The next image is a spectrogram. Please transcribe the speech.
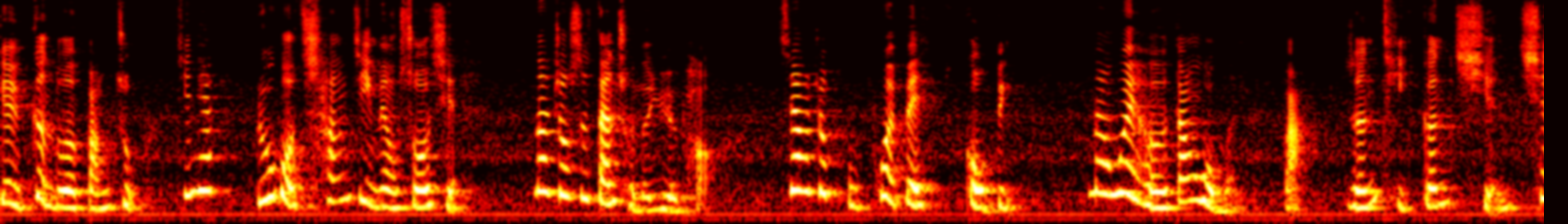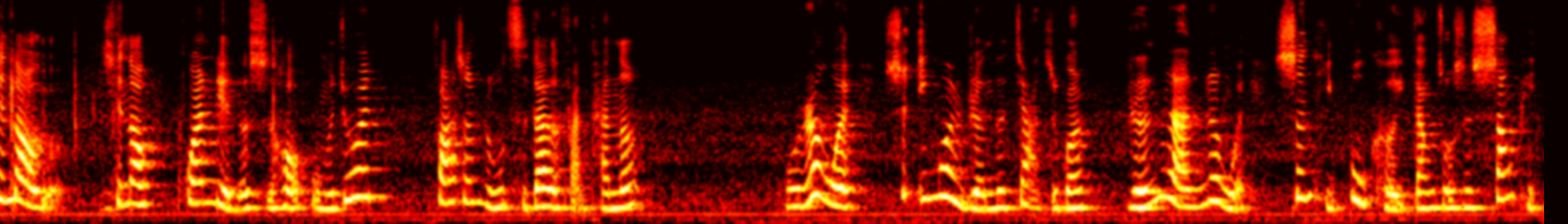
给予更多的帮助。今天。如果娼妓没有收钱，那就是单纯的约炮，这样就不会被诟病。那为何当我们把人体跟钱牵到有牵到关联的时候，我们就会发生如此大的反弹呢？我认为是因为人的价值观仍然认为身体不可以当做是商品，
